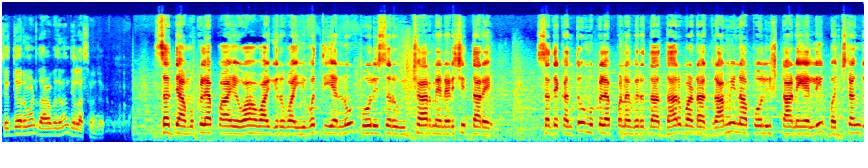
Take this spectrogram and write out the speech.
ಸಿದ್ದರಾಮಯ್ಯ ದಾಳಬದ ಜಿಲ್ಲಾ ಸಂಯೋಜಕ ಸದ್ಯ ಮುಕುಳಪ್ಪ ವಿವಾಹವಾಗಿರುವ ಯುವತಿಯನ್ನು ಪೊಲೀಸರು ವಿಚಾರಣೆ ನಡೆಸಿದ್ದಾರೆ. ಸದ್ಯಕ್ಕಂತೂ ಮುಕುಳಪ್ಪನ ವಿರುದ್ಧ ಧಾರವಾಡ ಗ್ರಾಮೀಣ ಪೊಲೀಸ್ ಠಾಣೆಯಲ್ಲಿ ಬಜರಂಗ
